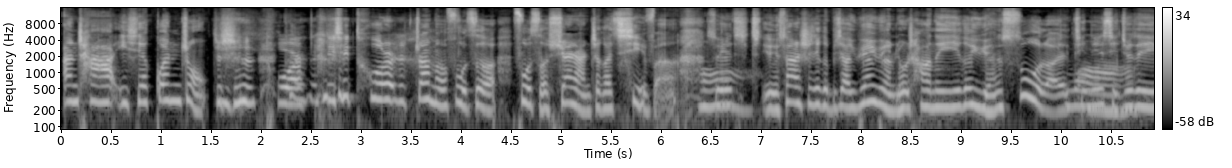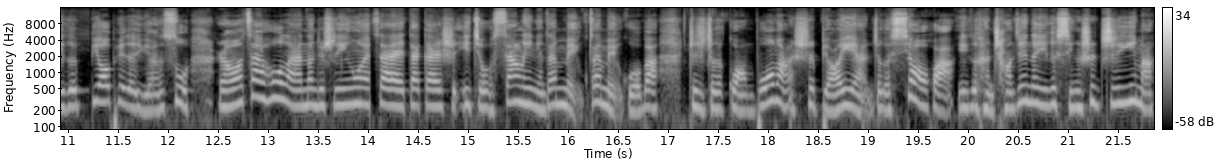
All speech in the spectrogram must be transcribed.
安插一些观众，就是托儿，一些托儿，就专门负责负责渲染这个气氛，所以哦也算是一个比较源远流长的一个元素了，情景喜剧的一个标配的元素。然后再后来呢，就是因为在大概是一九三零年，在美在美国吧，就是这个广播嘛，是表演这个笑话一个很常见的一个形式之一嘛。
